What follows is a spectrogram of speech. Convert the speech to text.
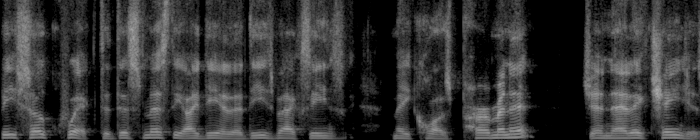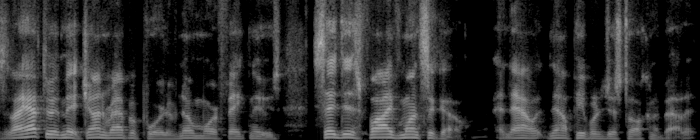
be so quick to dismiss the idea that these vaccines may cause permanent genetic changes. And I have to admit, Jon Rappoport of No More Fake News said this five months ago, and now now people are just talking about it.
